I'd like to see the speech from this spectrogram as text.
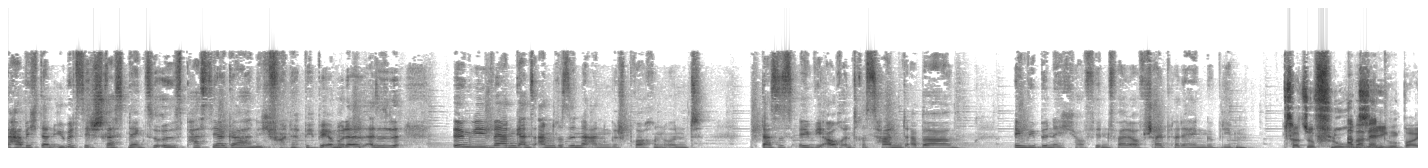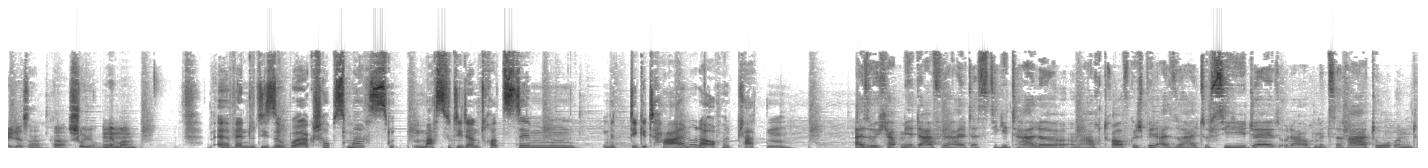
habe ich dann übelst den Stress und denke so, oh, es passt ja gar nicht von der BBM oder also irgendwie werden ganz andere Sinne angesprochen und das ist irgendwie auch interessant, aber irgendwie bin ich auf jeden Fall auf Schallplatte hängen geblieben. Es ist halt so Fluch und Segen beides, ne? Ja, Entschuldigung, mhm. Emma. Äh, wenn du diese Workshops machst, machst du die dann trotzdem mit digitalen oder auch mit Platten? Also ich habe mir dafür halt das Digitale ähm, auch draufgespielt, also halt so CDJs oder auch mit Serato und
